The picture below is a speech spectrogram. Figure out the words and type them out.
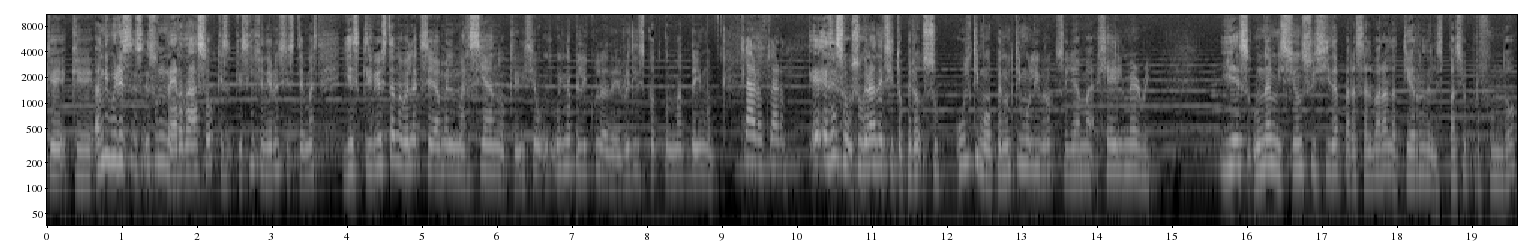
Que, que Andy Weir es, es- es un nerdazo, que es, que es ingeniero en sistemas, y escribió esta novela que se llama El Marciano, que hizo una película de Ridley Scott con Matt Damon. Claro, claro. E- Ese es su, su gran éxito, pero su último, penúltimo libro se llama Hail Mary. Y es una misión suicida para salvar a la Tierra del espacio profundo,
